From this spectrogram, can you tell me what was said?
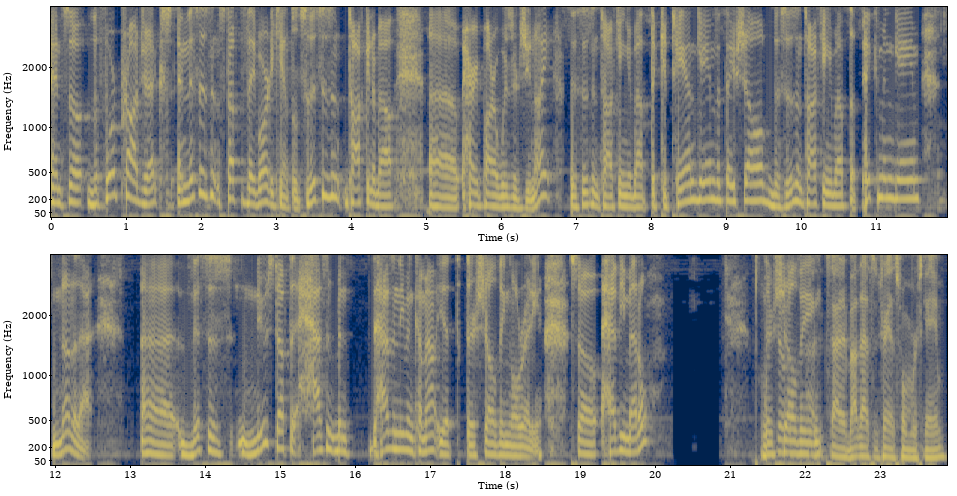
And so the four projects, and this isn't stuff that they've already canceled. So this isn't talking about uh, Harry Potter Wizards Unite. This isn't talking about the Catan game that they shelved. This isn't talking about the Pikmin game. None of that. Uh, this is new stuff that hasn't been hasn't even come out yet that they're shelving already. So heavy metal. They're Which shelving. I was excited about. That's a Transformers game.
